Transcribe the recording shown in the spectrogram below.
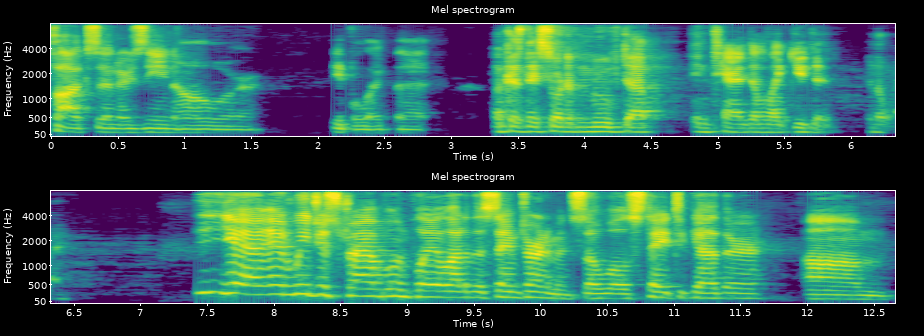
Foxen or Zinno or people like that. Because they sort of moved up in tandem, like you did, in a way. Yeah, and we just travel and play a lot of the same tournaments, so we'll stay together. Um,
